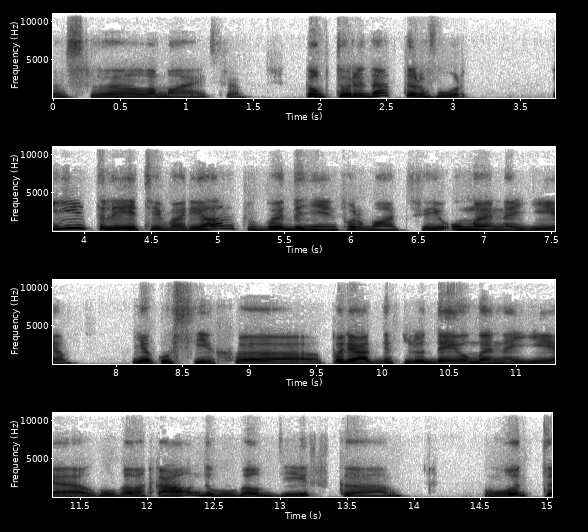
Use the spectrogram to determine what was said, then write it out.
зламається. Тобто редактор Word. І третій варіант введення інформації. У мене є, як у всіх е, порядних людей, у мене є Google аккаунт, Google Диск. е, От е,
